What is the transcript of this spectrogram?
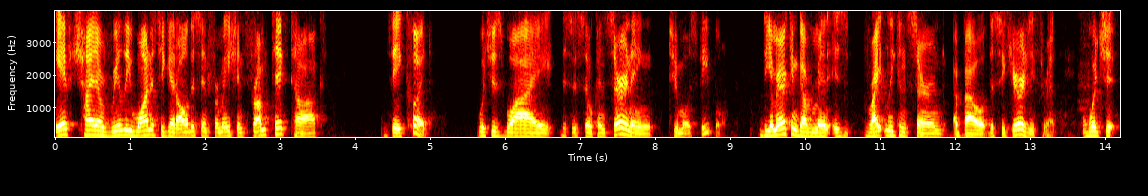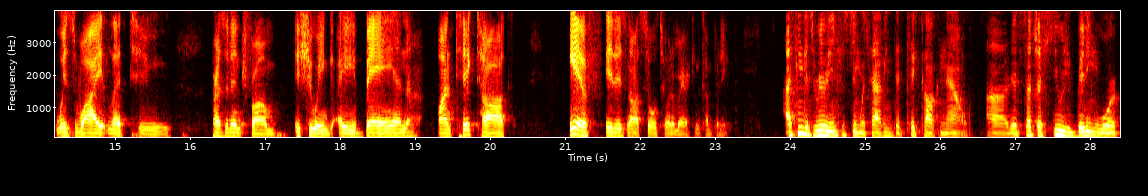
if China really wanted to get all this information from TikTok, they could, which is why this is so concerning to most people the American government is rightly concerned about the security threat, which was why it led to President Trump issuing a ban on TikTok if it is not sold to an American company. I think it's really interesting what's happening to TikTok now. Uh, there's such a huge bidding war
